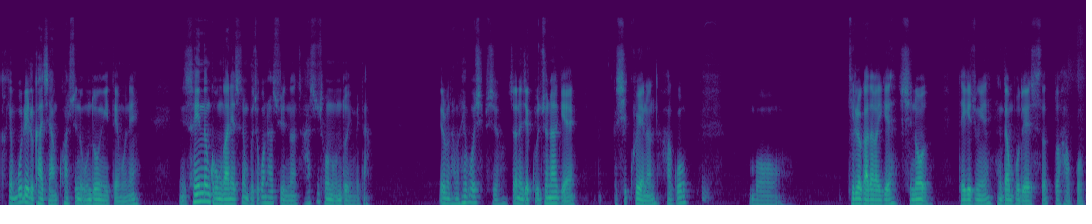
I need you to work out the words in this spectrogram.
크게 무리를 가지 않고 할 수 있는 운동이기 때문에 서 있는 공간에서는 무조건 할 수 있는 아주 좋은 운동입니다. 여러분 한번 해보십시오. 저는 이제 꾸준하게 식후에는 하고 뭐 길을 가다가 이게 신호 대기 중에 횡단보도에서 또 하고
